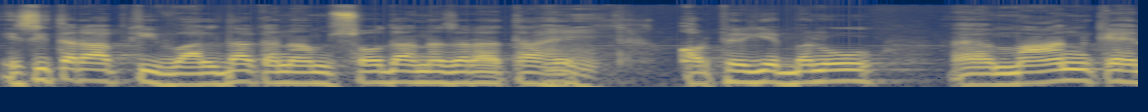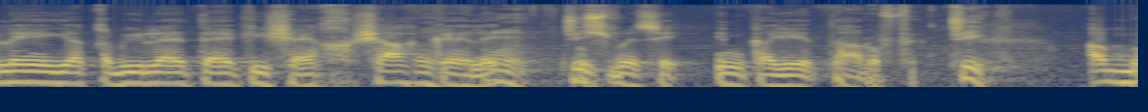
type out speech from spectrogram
اسی طرح آپ کی والدہ کا نام سودا نظر آتا ہے۔ اور پھر یہ بنو مان کہہ لیں یا قبیلہ طے کی شیخ شاخ کہہ لیں۔ اس میں سے ان کا یہ تعارف ہے۔ ٹھیک۔ اب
